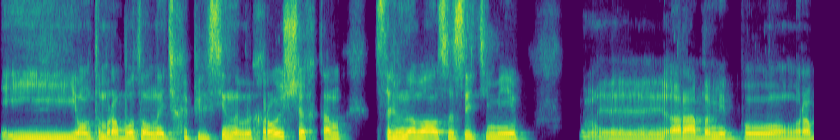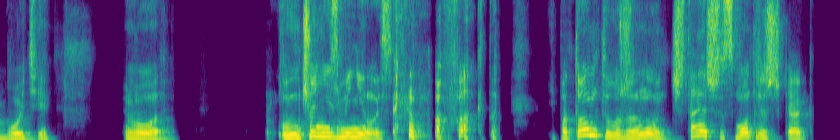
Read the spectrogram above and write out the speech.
И он там работал на этих апельсиновых рощах, там соревновался с этими э, арабами по работе. Вот. И ничего не изменилось по факту. И потом ты уже ну, читаешь и смотришь, как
